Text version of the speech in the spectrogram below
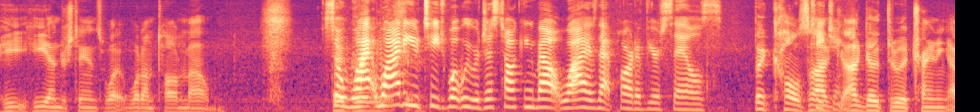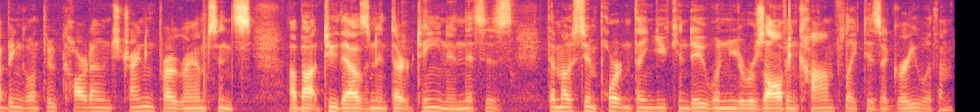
he he understands what what I'm talking about. so why why do you teach what we were just talking about? Why is that part of your sales? Because I, I go through a training. I've been going through Cardone's training program since about 2013, and this is the most important thing you can do when you're resolving conflict is agree with them.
